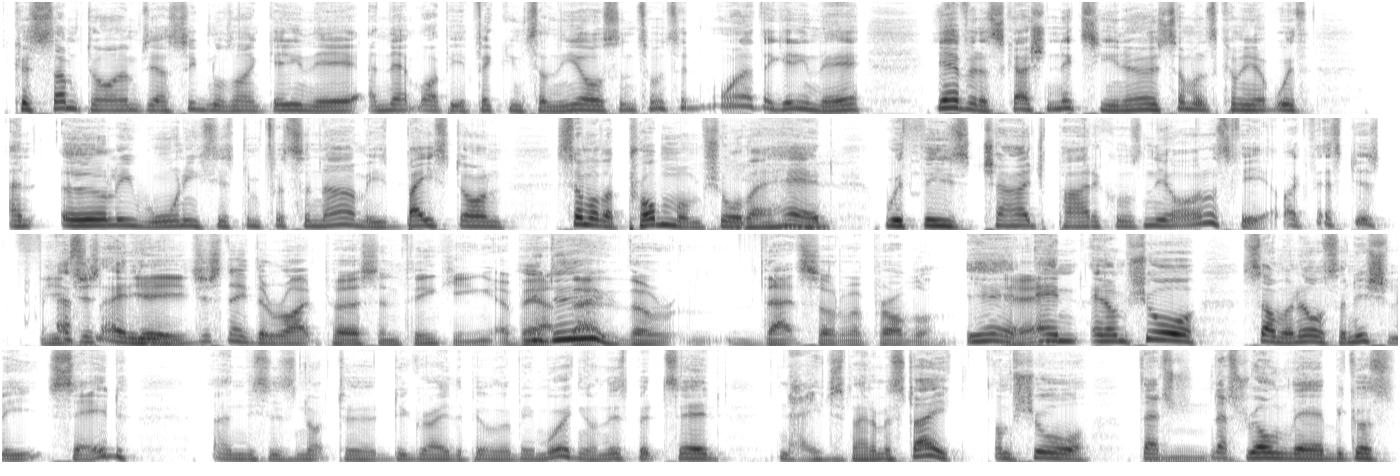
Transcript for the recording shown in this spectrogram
because sometimes our signals aren't getting there and that might be affecting something else. And someone said, why aren't they getting there? You have a discussion. Next thing you know, someone's coming up with an early warning system for tsunamis based on some other problem I'm sure they had with these charged particles in the ionosphere. Like that's just You just, fascinating. yeah, you just need the right person thinking about that, the, that sort of a problem. Yeah, and and I'm sure someone else initially said, and this is not to degrade the people that have been working on this, but said, "No, you just made a mistake." I'm sure that's Mm. that's wrong there because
